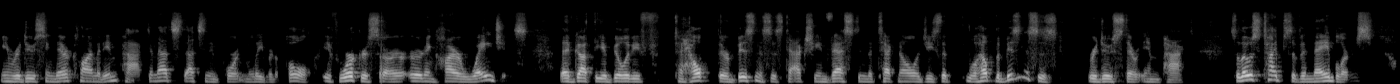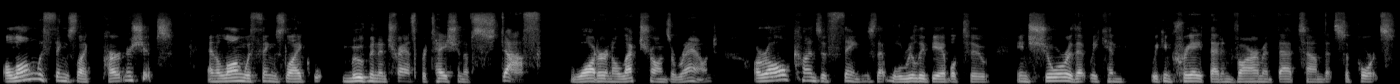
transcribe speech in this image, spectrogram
in reducing their climate impact. And that's that's an important lever to pull. If workers are earning higher wages, they've got the ability f- to help their businesses to actually invest in the technologies that will help the businesses reduce their impact. So those types of enablers, along with things like partnerships and along with things like movement and transportation of stuff, water and electrons around, are all kinds of things that will really be able to ensure that we can we can create that environment that um, that supports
